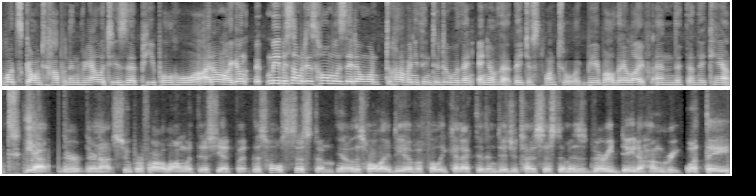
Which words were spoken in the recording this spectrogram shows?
what's going to happen in reality is that people who are, I don't know, like maybe somebody's homeless, they don't want to have anything to do with any of that. They just want to like be about their life, and then they can't. Yeah, they're they're not super far along with this yet, but this whole system, you know, this whole idea of a fully connected and digitized system is very data hungry. What they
